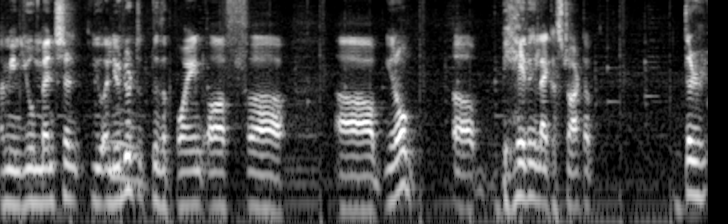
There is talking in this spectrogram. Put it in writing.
I mean, you mentioned, you alluded to, to, the point of, uh, uh, you know, uh, behaving like a startup. The,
